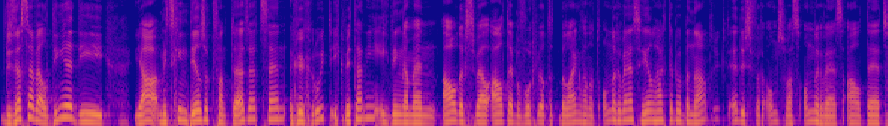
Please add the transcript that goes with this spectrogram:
dus dat zijn wel dingen die ja, misschien deels ook van thuis uit zijn gegroeid. Ik weet dat niet. Ik denk dat mijn ouders wel altijd bijvoorbeeld het belang van het onderwijs heel hard hebben benadrukt. Hè. Dus voor ons was onderwijs altijd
